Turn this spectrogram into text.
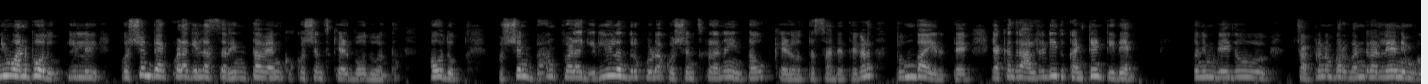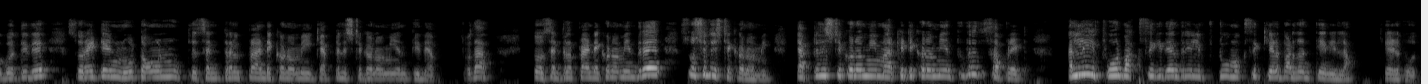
ನೀವು ಅನ್ಬೋದು, ಇಲ್ಲಿ ಕ್ವಶನ್ ಬ್ಯಾಂಕ್ ಒಳಗೆ ಇಲ್ಲ ಸರ್ ಇಂಥ ಬ್ಯಾಂಕ್ ಕ್ವಶನ್ಸ್ ಕೇಳ್ಬೋದು ಅಂತ. ಹೌದು ಕ್ವಶನ್ ಬ್ಯಾಂಕ್ ಒಳಗೆ ಇರ್ಲಿಲ್ಲ ಅಂದ್ರೂ ಕೂಡ ಕ್ವಶನ್ಸ್ ಗಳನ್ನ ಇಂಥವು ಕೇಳುವಂತ ಸಾಧ್ಯತೆಗಳು ತುಂಬಾ ಇರುತ್ತೆ. ಯಾಕಂದ್ರೆ ಆಲ್ರೆಡಿ ಇದು ಕಂಟೆಂಟ್ ಇದೆ. ಸೊ ನಿಮ್ಗೆ ಇದು ಚಾಪ್ಟರ್ ನಂಬರ್ ಒನ್ ರಲ್ಲೇ ನಿಮ್ಗೆ ಗೊತ್ತಿದೆ. So write an note on central planned economy capitalist economy ಅಂತಿದೆ. ಹೌದಾ? ಸೊ ಸೆಂಟ್ರಲ್ ಪ್ಲಾಂಡ್ ಎಕಾನಮಿ ಅಂದ್ರೆ socialist economy capitalist economy market economy ಅಂತಂದ್ರೆ ಸಪರೇಟ್ ಅಲ್ಲಿ ಫೋರ್ ಮಾರ್ಕ್ಸ್ ಇದೆ ಅಂದ್ರೆ ಇಲ್ಲಿ ಟೂ ಮಾರ್ಕ್ಸ್ ಕೇಳಬಾರ್ದು ಅಂತ ಏನಿಲ್ಲ. ಕೇಳ್ಬೋದು.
